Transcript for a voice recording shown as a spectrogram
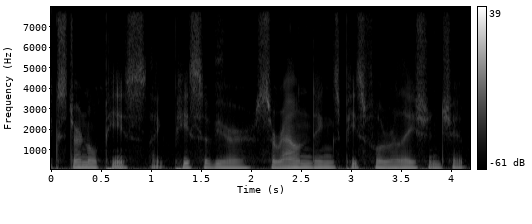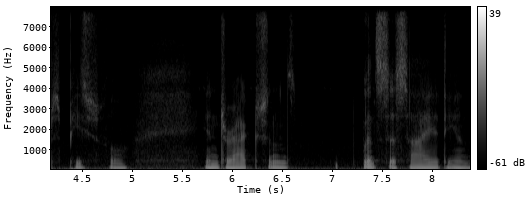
external peace, like peace of your surroundings, peaceful relationships, peaceful interactions with society and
